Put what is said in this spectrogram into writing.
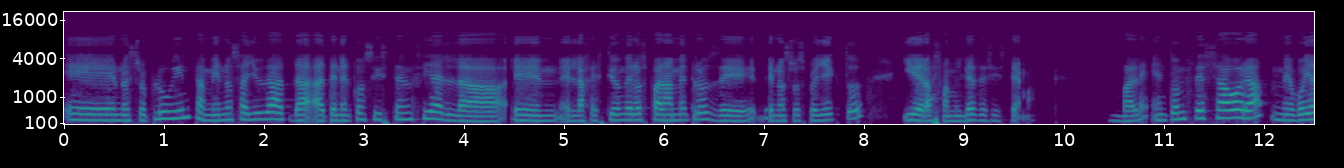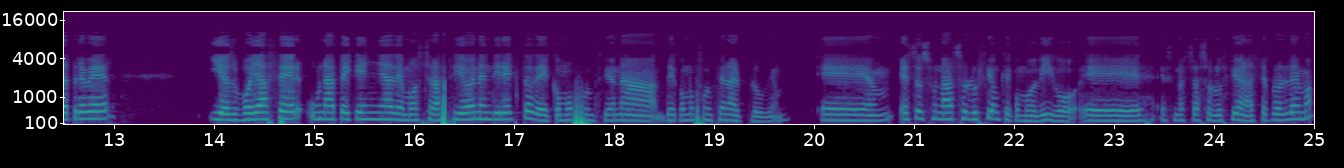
eh, nuestro plugin también nos ayuda a, tener consistencia en la, gestión de los parámetros de, nuestros proyectos y de las familias de sistema. ¿vale? Entonces ahora me voy a atrever y os voy a hacer una pequeña demostración en directo de cómo funciona, de cómo funciona el plugin. Eh, esto es una solución que, como digo, eh, es nuestra solución a este problema,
